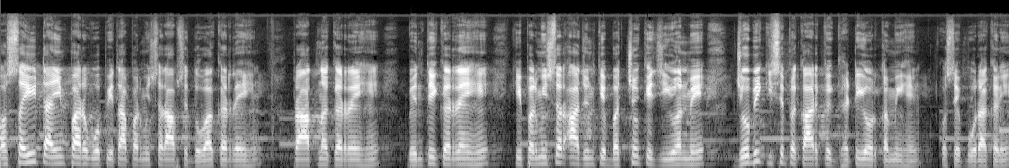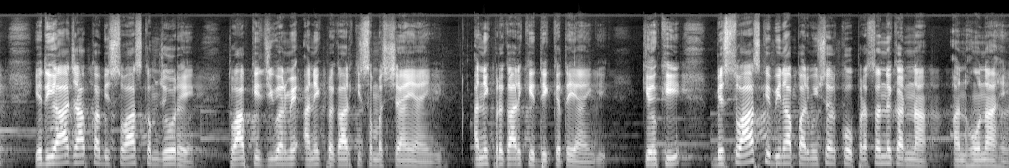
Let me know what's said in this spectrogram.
और सही टाइम पर वो पिता परमेश्वर आपसे दुआ कर रहे हैं, प्रार्थना कर रहे हैं, विनती कर रहे हैं कि परमेश्वर आज उनके बच्चों के जीवन में जो भी किसी प्रकार की घटी और कमी है, उसे पूरा करें। यदि आज आपका विश्वास कमज़ोर है तो आपके जीवन में अनेक प्रकार की समस्याएँ आएँगी, अनेक प्रकार की दिक्कतें आएँगी, क्योंकि विश्वास के बिना परमेश्वर को प्रसन्न करना अनहोना है।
